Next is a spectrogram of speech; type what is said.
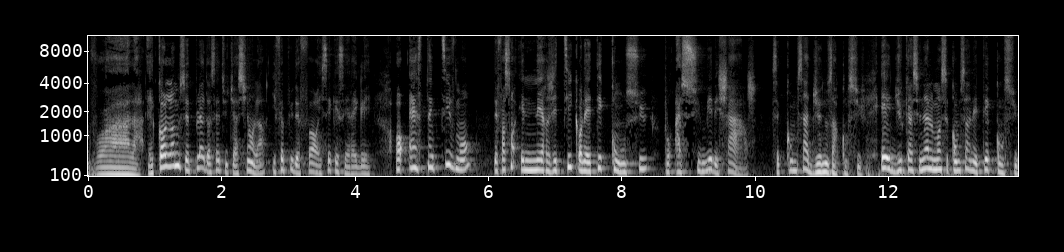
Voilà. Et quand l'homme se plaît dans cette situation-là, il fait plus d'efforts, il sait que c'est réglé. Or, instinctivement, de façon énergétique, on a été conçu pour assumer des charges. C'est comme ça Dieu nous a conçus. Et éducationnellement, c'est comme ça on a été conçus.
